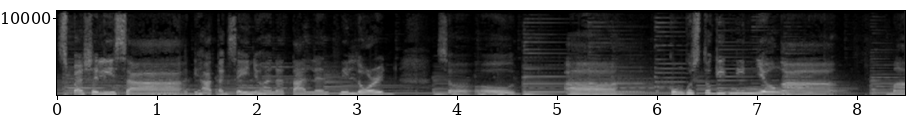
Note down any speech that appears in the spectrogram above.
especially sa gihatag sa inyohan na talent ni Lord. So, ah, kung gusto gid ninyo nga ma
